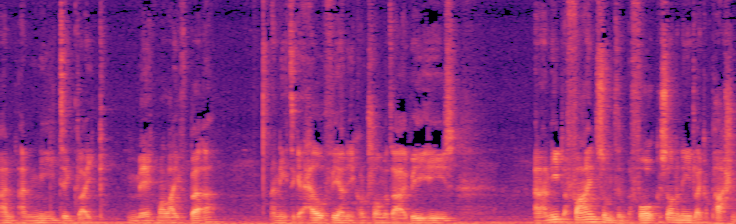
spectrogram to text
I, I need to like make my life better. I need to get healthy. I need to control my diabetes, and I need to find something to focus on. I need like a passion.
